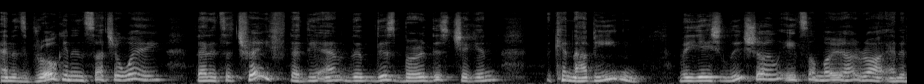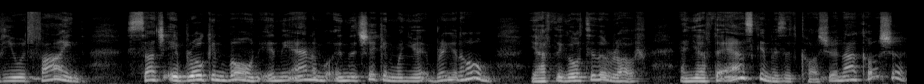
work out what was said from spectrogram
and it's broken in such a way that it's a treif, that the, the, this bird, this chicken, cannot be eaten. And if you would find such a broken bone in the animal, in the chicken, when you bring it home, you have to go to the Rav and you have to ask him, is it kosher or not kosher?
